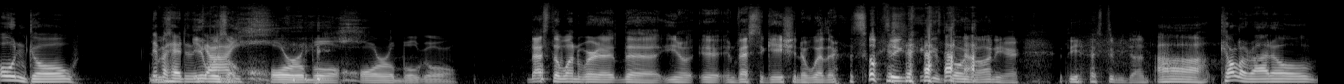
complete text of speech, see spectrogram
own goal. Never was- heard of the it guy. was a horrible, horrible goal. That's the one where the you know uh, investigation of whether something is going on here it has to be done. Ah, Colorado.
